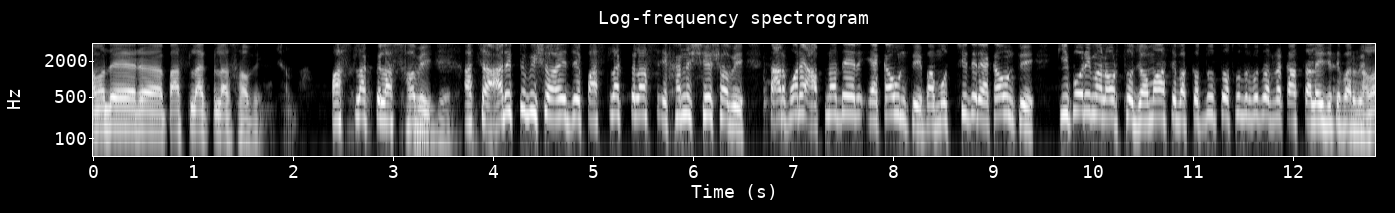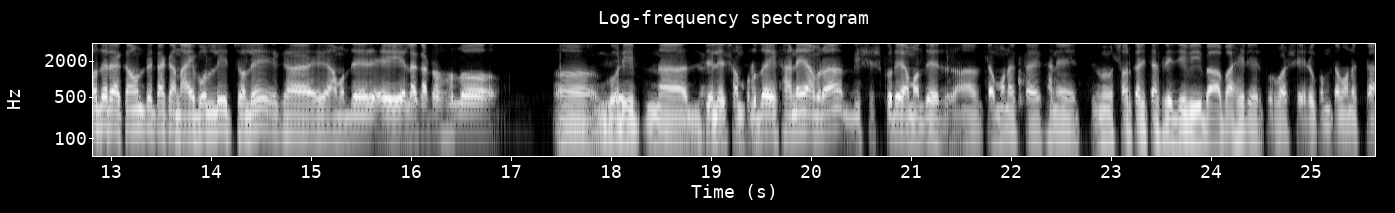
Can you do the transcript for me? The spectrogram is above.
আমাদের পাঁচ লাখ প্লাস হবে ইনশাল্লাহ। পাঁচ লাখ প্লাস হবে। আচ্ছা আরেকটু বিষয় যে পাঁচ লাখ প্লাস এখানে শেষ হবে তারপরে আপনাদের অ্যাকাউন্টে বা মসজিদের অ্যাকাউন্টে কি পরিমাণ অর্থ জমা আছে বা কত ততদূর পর্যন্ত আপনারা কাজ চালিয়ে যেতে পারবেন আমাদের অ্যাকাউন্টে টাকা নাই বললেই চলে। আমাদের এই এলাকাটা হলো গরিব জেলে সম্প্রদায়। এখানে আমরা বিশেষ করে আমাদের তেমন একটা এখানে সরকারি চাকরিজীবী বা বাহিরের প্রবাসী এরকম তেমন একটা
